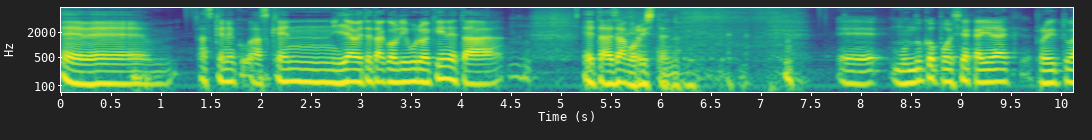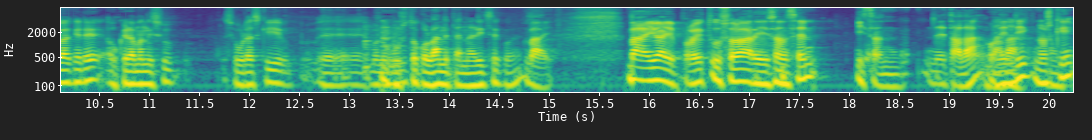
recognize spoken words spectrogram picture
e, azkeneko, azken hilabetetako liburuekin eta eta ez da murrizten. E, munduko poesia kaierak proiektuak ere aukera eman dizu segurazki e, bueno, gustoko lanetan aritzeko, eh? Bai. Bai, bai, proiektu zoragarri izan zen, izan eta da, oraindik noski.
